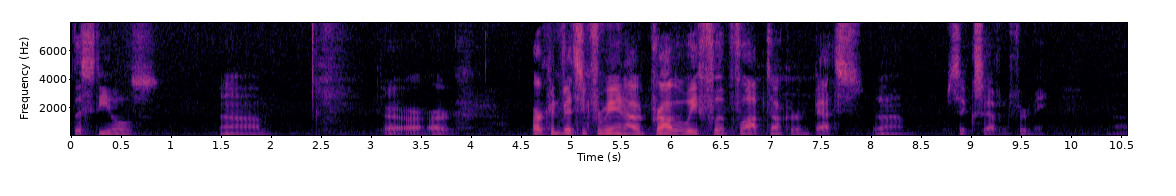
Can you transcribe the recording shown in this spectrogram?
the steals um, are, are, are convincing for me, and I would probably flip flop Tucker and Betts um, six seven for me. Uh,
